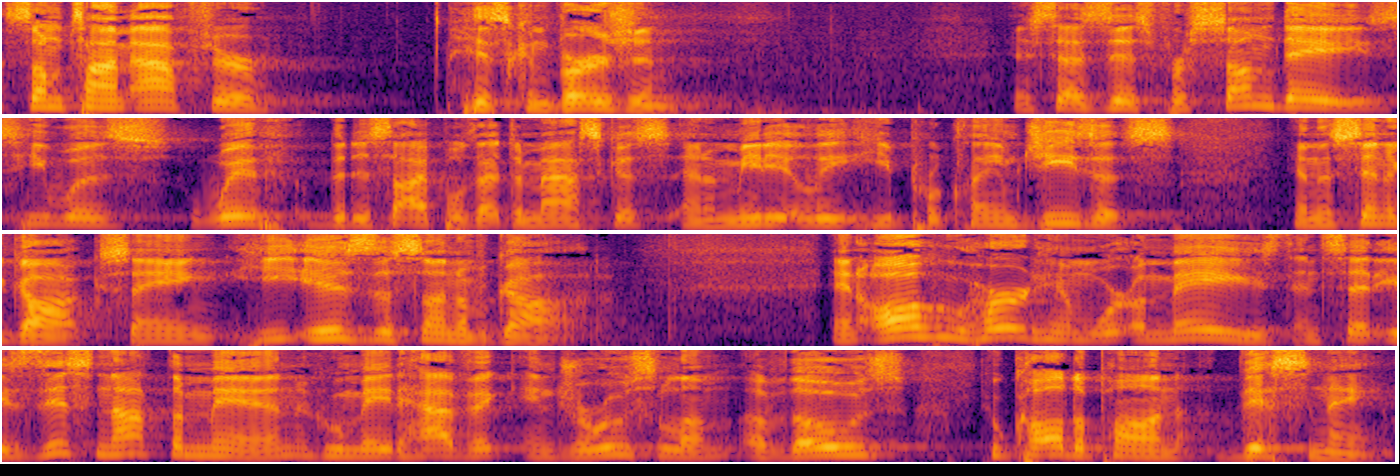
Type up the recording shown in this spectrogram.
sometime after his conversion. It says this For some days he was with the disciples at Damascus, and immediately he proclaimed Jesus in the synagogue, saying, He is the Son of God. And all who heard him were amazed and said, Is this not the man who made havoc in Jerusalem of those who called upon this name?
